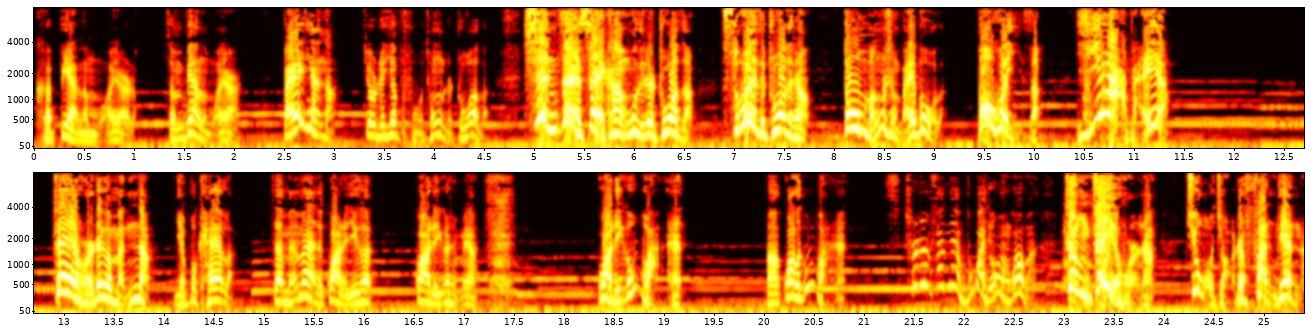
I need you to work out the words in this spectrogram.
可变了模样了。怎么变了模样？白天呢？就是这些普通的桌子，现在再看屋里这桌子，所有的桌子上都蒙上白布了，包括椅子，一蜡白呀。这会儿这个门呢也不开了，在门外呢挂着一个，挂着一个什么呀？挂着一个碗，啊，挂了个碗。说这饭店不挂酒碗，挂碗。正这会儿呢，就觉这饭店呢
